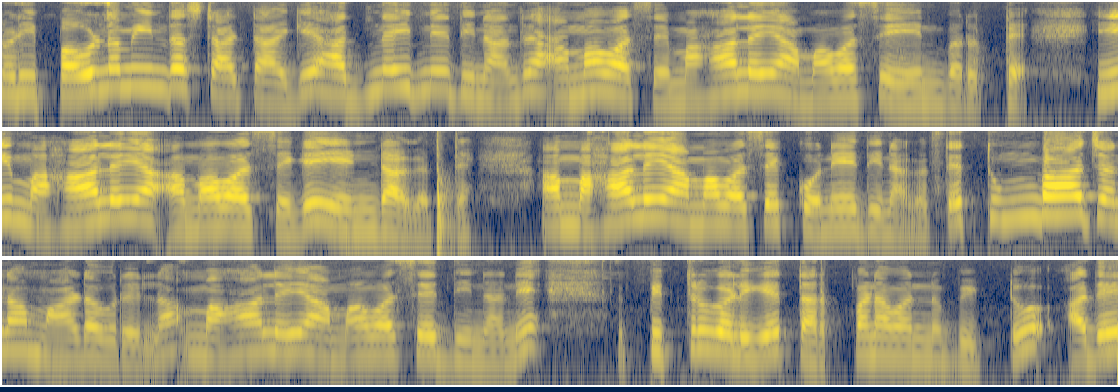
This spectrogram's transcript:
ನೋಡಿ, ಪೌರ್ಣಮಿಯಿಂದ ಸ್ಟಾರ್ಟ್ ಆಗಿ ಹದಿನೈದನೇ ದಿನ ಅಂದರೆ ಅಮಾವಾಸ್ಯೆ, ಮಹಾಲಯ ಅಮಾವಾಸ್ಯೆ ಏನು ಬರುತ್ತೆ? ಈ ಮಹಾಲಯ ಅಮಾವಾಸ್ಯೆಗೆ ಎಂಡ್ ಆಗುತ್ತೆ. ಆ ಮಹಾಲಯ ಅಮಾವಾಸ್ಯೆ ಕೊನೆಯ ದಿನ ಆಗುತ್ತೆ. ತುಂಬ ಜನ ಮಾಡೋರೆಲ್ಲ ಮಹಾಲಯ ಅಮಾವಾಸ್ಯೆ ದಿನವೇ ಪಿತೃಗಳಿಗೆ ತರ್ಪಣವನ್ನು ಬಿಟ್ಟು, ಅದೇ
